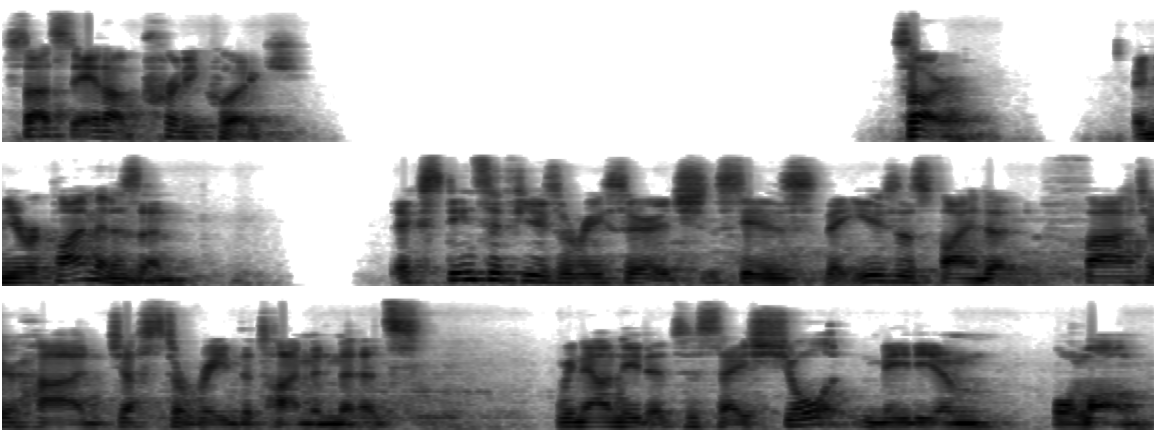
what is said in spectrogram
Starts to add up pretty quick. So, a new requirement is in. Extensive user research says that users find it far too hard just to read the time in minutes. We now need it to say short, medium, or long.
